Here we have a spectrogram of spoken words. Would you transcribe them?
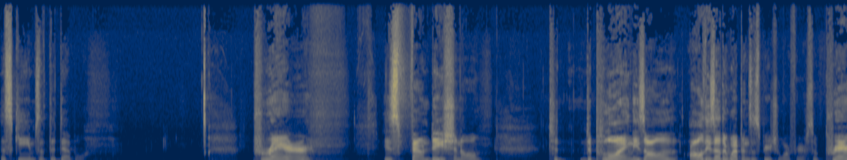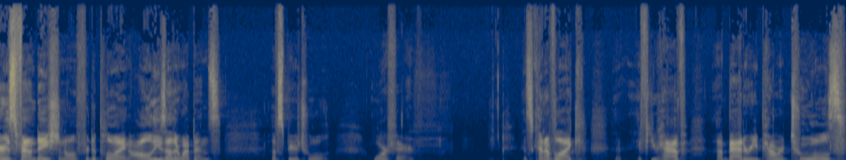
the schemes of the devil. Prayer is foundational to deploying these all, all these other weapons of spiritual warfare. So prayer is foundational for deploying all these other weapons of spiritual warfare. It's kind of like if you have battery powered tools,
